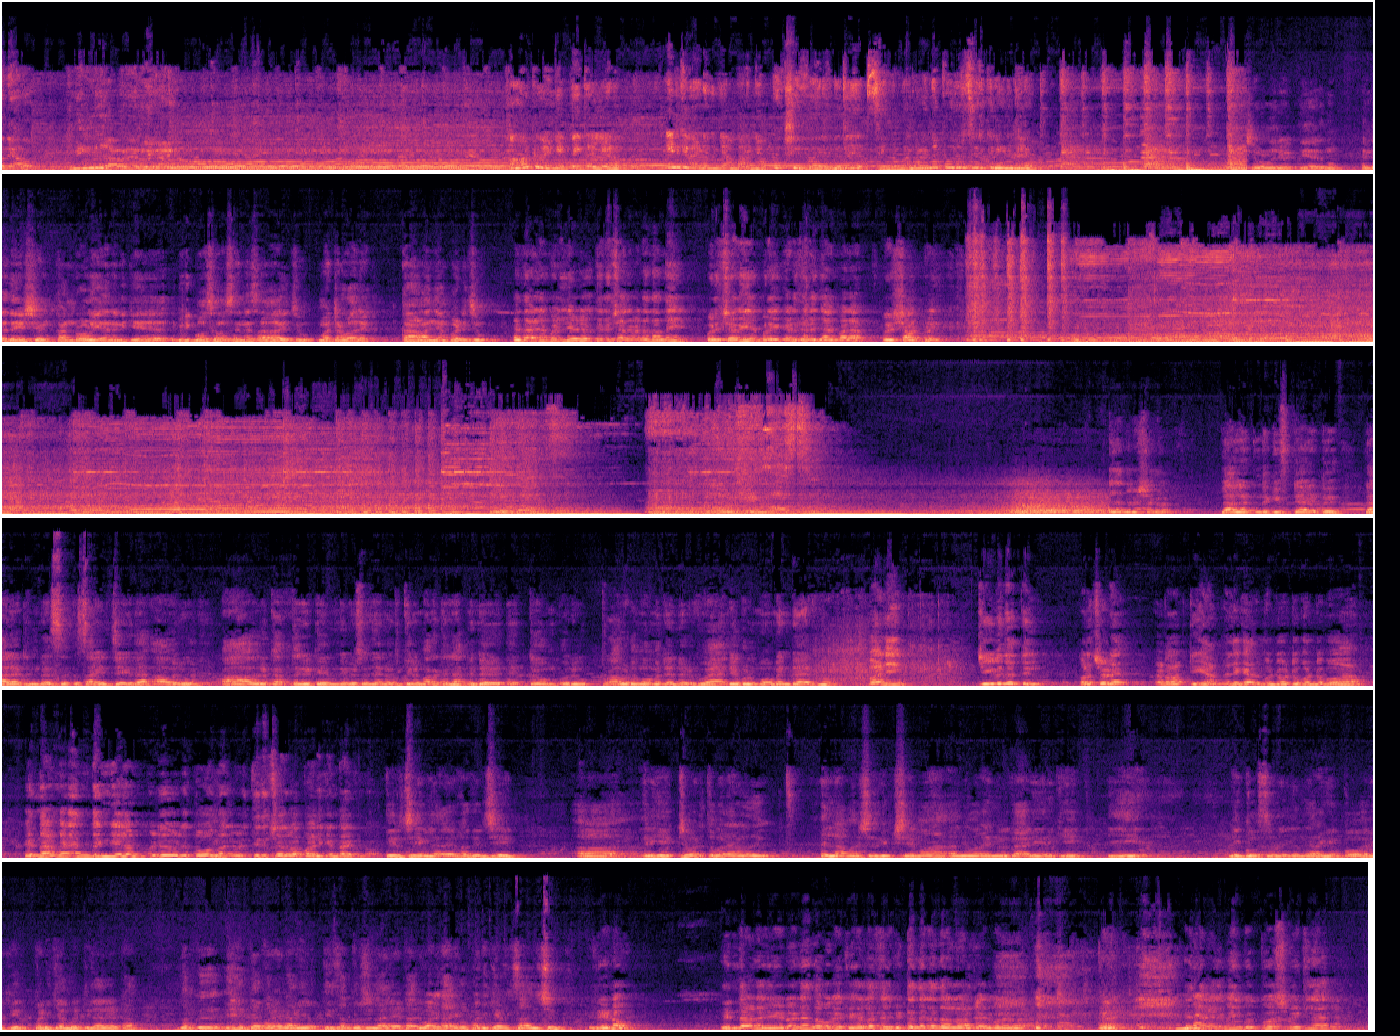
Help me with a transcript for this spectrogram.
തന്നെയാണോ? നിങ്ങൾ കാരണം ഹെറോയിൻ ആയത് ആർക്ക് വേണ്ടി ഇപ്പൊ ഈ കല്യാണം? എനിക്ക് വേണമെന്ന് ഞാൻ പറഞ്ഞോ? പക്ഷെ വരുന്നത് സിനിമ നടന്ന പോലൊരു ചെറുക്കനാണെങ്കിലോ ഒരു വ്യക്തിയായിരുന്നു. എന്റെ ദേഷ്യം കൺട്രോൾ ചെയ്യാൻ എനിക്ക് ബിഗ് ബോസ് ഹൗസ് എന്നെ സഹായിച്ചു. മറ്റുള്ളവരെ കാണാൻ ഞാൻ പഠിച്ചു. എന്തായാലും വലിയൊരു തിരിച്ചറിവിന് നന്ദി. ഒരു ചെറിയ ബ്രേക്ക് എടുത്തിട്ട് ഞാൻ വരാം. ഒരു ഷോർട്ട് ബ്രേക്ക് എല്ലാ നിമിഷങ്ങളുണ്ട് ലാലേട്ടന്റെ ഗിഫ്റ്റ് ആയിട്ട് ലാലേട്ടന്റെ സൈൻ ചെയ്ത ആ ഒരു ആ ഒരു കത്ത് കിട്ടിയ നിമിഷം ഞാൻ ഒരിക്കലും മറക്കില്ല. എന്റെ ഏറ്റവും ഒരു പ്രൗഡ് മൊമെന്റ് എന്റെ ഒരു വാല്യുബിൾ മൊമെന്റ് ആയിരുന്നു. പണി ജീവിതത്തിൽ കുറച്ചുകൂടെ അഡോപ്റ്റ് ചെയ്യാം അല്ലെങ്കിൽ അത് മുന്നോട്ട് കൊണ്ടുപോകാം എന്ന് അങ്ങനെ എന്തെങ്കിലും ഒരു ഒരു തോന്നൽ ഒരു തിരിച്ചറിവ് അപ്പാനിക്ക് ഉണ്ടായിട്ടുണ്ടോ? തീർച്ചയായും ലാലേട്ടാ തീർച്ചയായും. എനിക്ക് ഏറ്റവും അടുത്ത് പറയാനുള്ളത് എല്ലാ മനുഷ്യർക്കും ക്ഷമ എന്ന് പറയുന്ന ഒരു കാര്യം എനിക്ക് ഈ ബിഗ് ബോസിനുള്ളിൽ നിന്ന് ഇറങ്ങിയപ്പോൾ എനിക്ക് പഠിക്കാൻ പറ്റി ലാലേട്ടാ. നമുക്ക് എന്താ പറയാൻ അറിയാം ഒത്തിരി സന്തോഷം ലാലേട്ടാ. ഒരുപാട് കാര്യങ്ങൾ പഠിക്കാൻ സാധിച്ചു. രേണോ എന്താണ് രേണുവിനെ നമുക്ക് കേരളത്തിൽ കിട്ടുന്നില്ലെന്നാണ് ആൾക്കാർ പറയുന്നത്? എന്തായാലും ഈ ബിഗ് ബോസ് വീട്ടിൽ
